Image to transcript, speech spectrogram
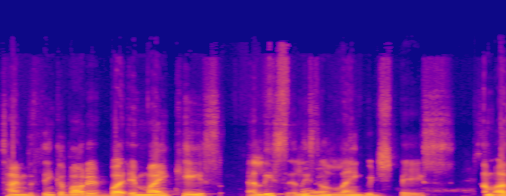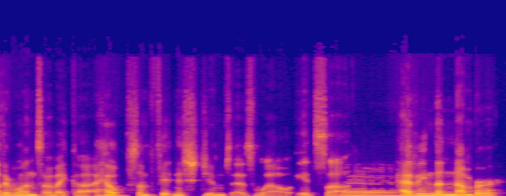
time to think about it, but in my case, at least at least in the language space, some other ones are like uh, I help some fitness gyms as well. It's uh, Mm, having the number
